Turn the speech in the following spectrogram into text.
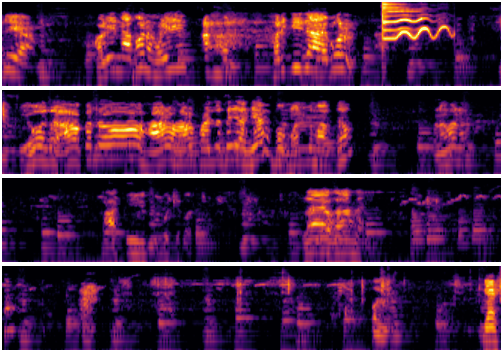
કે હળી નાખો ને હળી. ખરીદી જાય બોલ. એવો છે આ વખત તો હારો હારો ફાયદો થઈ જશે બહુ મસ્ત માલ છે. પણ હો ને હાથની રીત ઉપર પાછું. લાય ઘણા ને બેસ.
